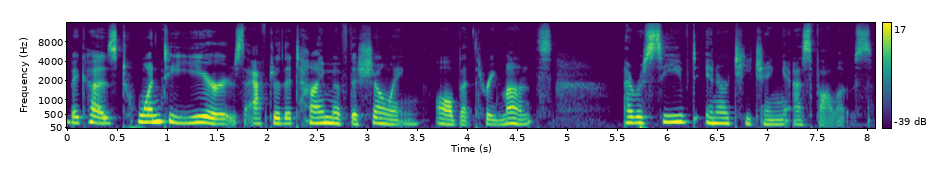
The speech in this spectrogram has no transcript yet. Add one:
Because 20 years after the time of the showing, all but three months, I received inner teaching as follows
